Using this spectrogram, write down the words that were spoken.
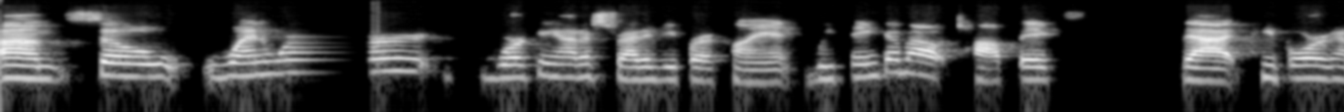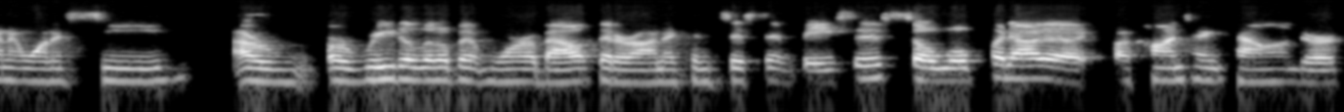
Um, so when we're working out a strategy for a client, we think about topics that people are going to want to see or, or read a little bit more about that are on a consistent basis. So we'll put out a, a content calendar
